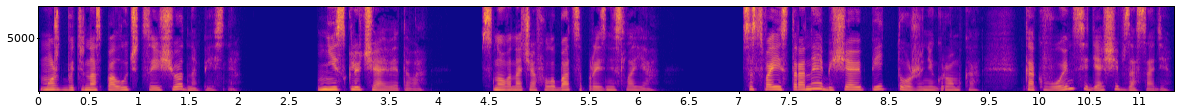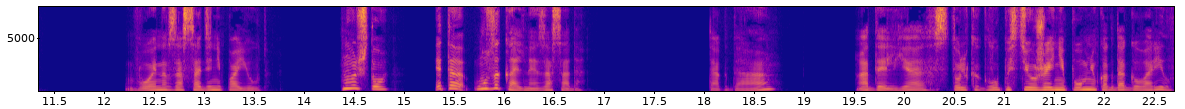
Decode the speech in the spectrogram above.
Может быть, у нас получится еще одна песня? Не исключаю этого. Снова начав улыбаться, произнесла я. Со своей стороны обещаю петь тоже негромко, как воин, сидящий в засаде. Воины в засаде не поют. Ну и что? Это музыкальная засада. Тогда... Адель, я столько глупостей уже и не помню, когда говорил.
